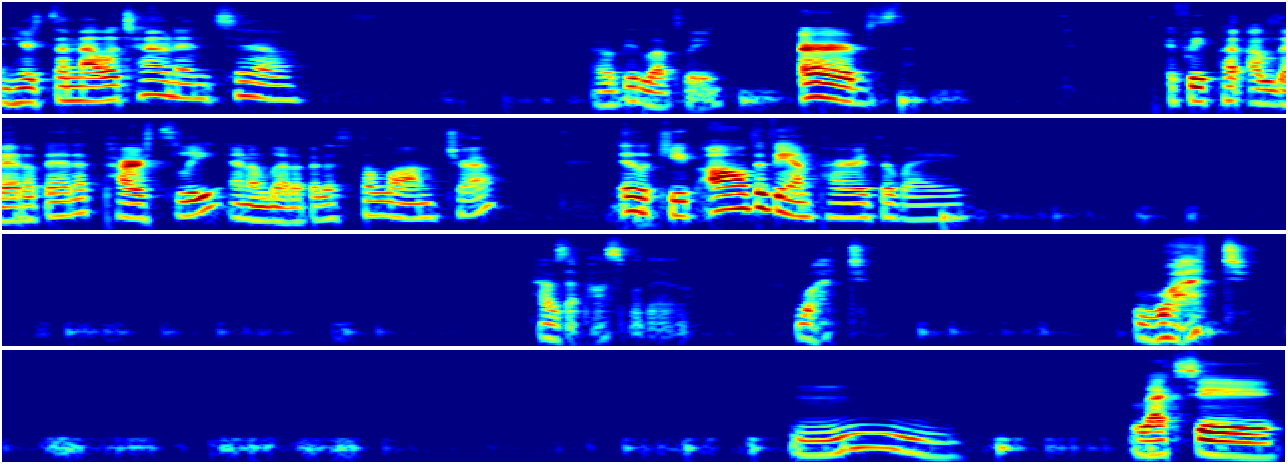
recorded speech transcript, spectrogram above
And here's the melatonin, too. That would be lovely. Herbs. If we put a little bit of parsley and a little bit of cilantro, it'll keep all the vampires away. How is that possible, though? What? What? Hmm. Lexi.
